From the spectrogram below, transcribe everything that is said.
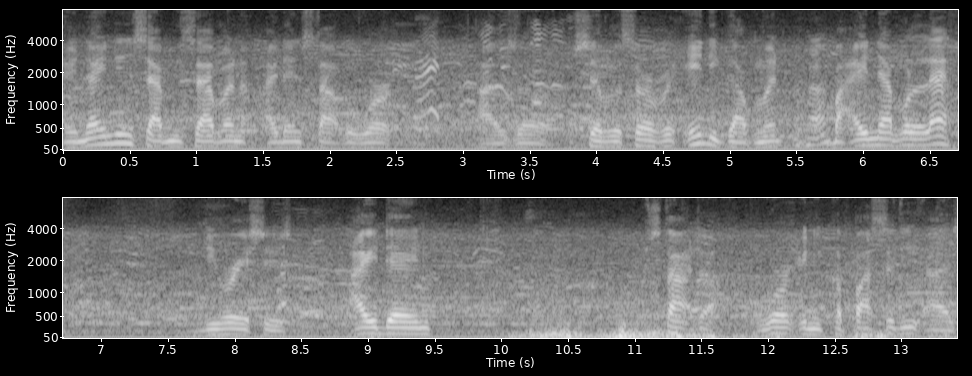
in 1977, I then started to work as a civil servant in the government, Uh-huh. but I never left the races. I then started work in the capacity as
